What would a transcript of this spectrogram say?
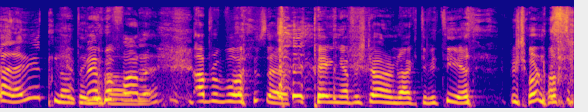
här ut någonting Men vad fan, det. apropå så här, pengaförstörande aktivitet. Förstår du något som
